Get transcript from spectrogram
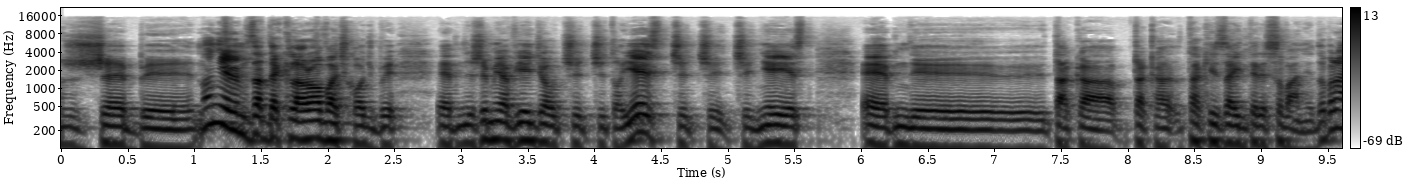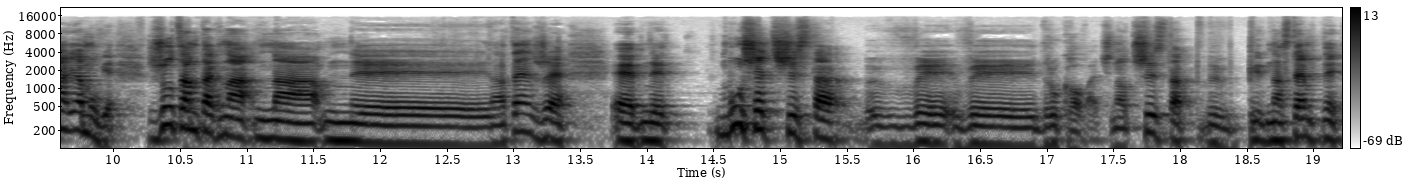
żeby, no nie wiem, zadeklarować choćby, żebym ja wiedział, czy, czy to jest, czy, czy, czy nie jest taka, taka, takie zainteresowanie. Dobra, ja mówię, rzucam tak na, na, na ten, że muszę 300 wy, wydrukować. No 300, y, następny,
